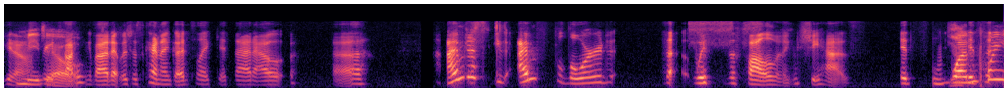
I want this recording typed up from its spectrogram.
you know, Me re too. talking about it was just kind of good to like get that out. Uh, I'm just I'm floored th- with the following she has. It's One It's point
